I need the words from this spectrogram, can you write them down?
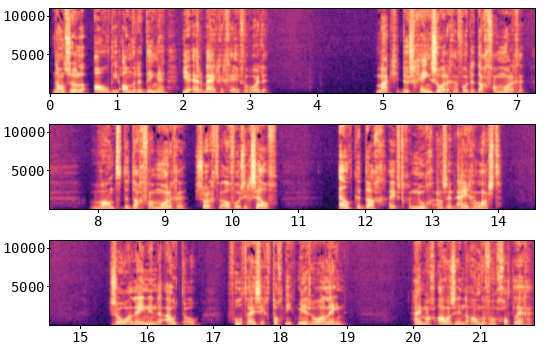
dan zullen al die andere dingen je erbij gegeven worden. Maak je dus geen zorgen voor de dag van morgen, want de dag van morgen zorgt wel voor zichzelf. Elke dag heeft genoeg aan zijn eigen last. Zo alleen in de auto voelt hij zich toch niet meer zo alleen. Hij mag alles in de handen van God leggen.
